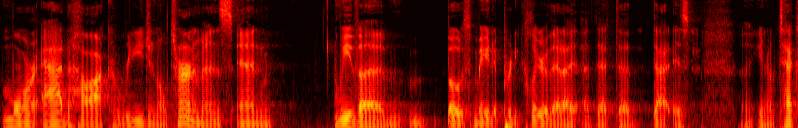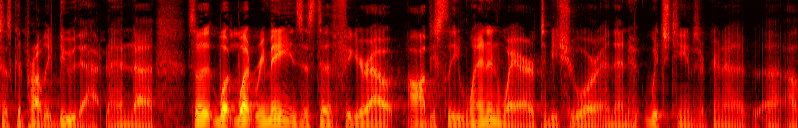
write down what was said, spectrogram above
more ad hoc regional tournaments and we've uh, both made it pretty clear that I, that uh, that is you know Texas could probably do that. And uh, so what what remains is to figure out obviously when and where to be sure and then which teams are going to uh,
